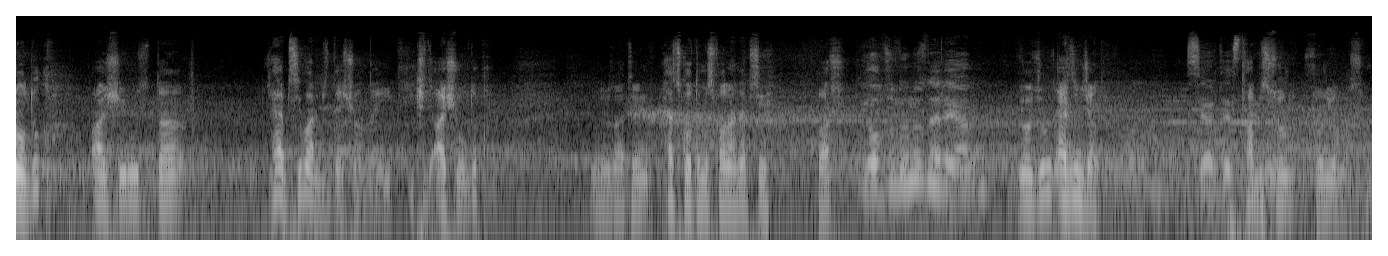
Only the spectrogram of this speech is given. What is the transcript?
olduk. Aşımız da hepsi var bizde şu anda. İki aşı olduk. Ee, Zaten HESKOT'umuz falan hepsi var. Yolculuğunuz nereye abi? Yolcumuz Erzincan. PCR testi. Tabii sor, soruyorlar sonra.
